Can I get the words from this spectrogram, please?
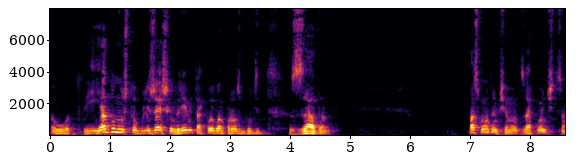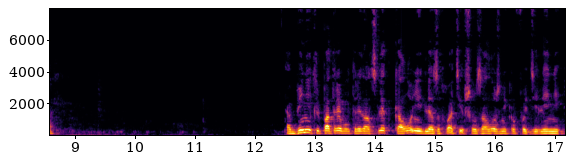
Вот. И я думаю, что в ближайшее время такой вопрос будет задан. Посмотрим, чем это закончится. Обвинитель потребовал 13 лет колонии для захватившего заложников отделений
